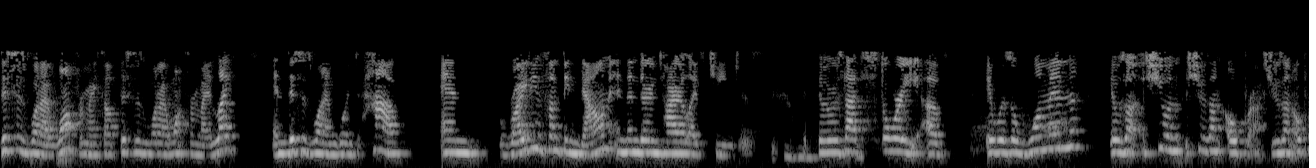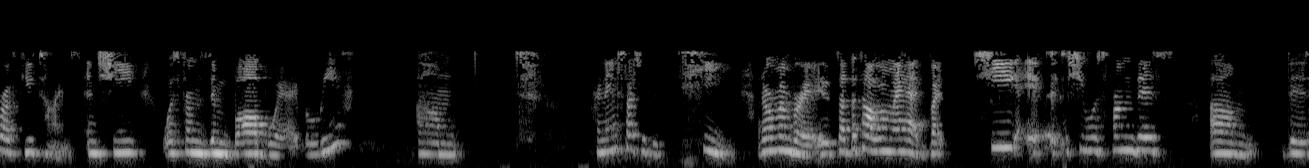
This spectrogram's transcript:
this is what I want for myself, this is what I want for my life, and this is what I'm going to have, and writing something down, and then their entire life changes. Mm-hmm. There was that story of it was a woman. It was on, she was she was on Oprah. She was on Oprah a few times, and she was from Zimbabwe, I believe. Um, her name starts with a T. I don't remember it. It's at the top of my head, but she she was from this um, this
